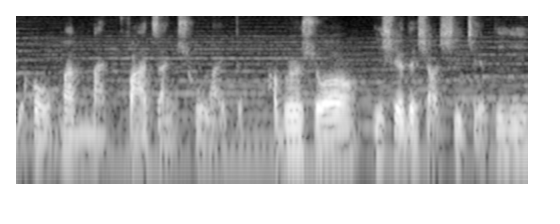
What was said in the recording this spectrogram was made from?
以后慢慢发展出来的。而不是说一些的小细节。第一，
